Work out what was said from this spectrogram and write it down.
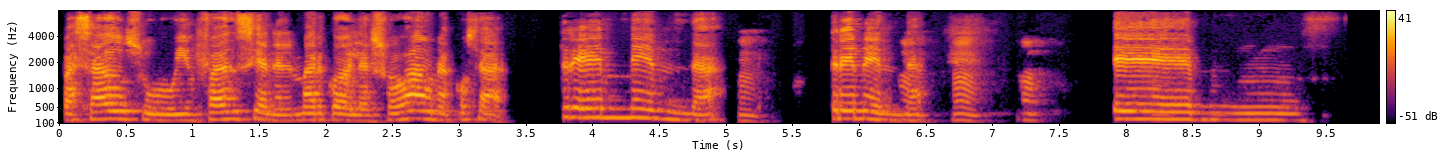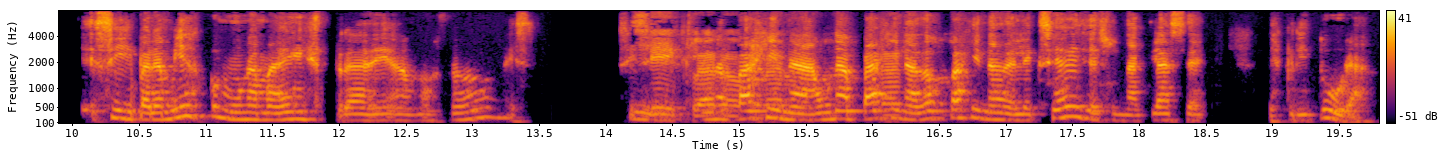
pasado su infancia en el marco de la Shoah, una cosa tremenda, Mm. tremenda. Mm, mm. Eh, sí, para mí es como una maestra, digamos, ¿no? Es, sí, Sí, claro, Una página, claro, una página, claro. dos páginas de Alexievich es una clase de escritura.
